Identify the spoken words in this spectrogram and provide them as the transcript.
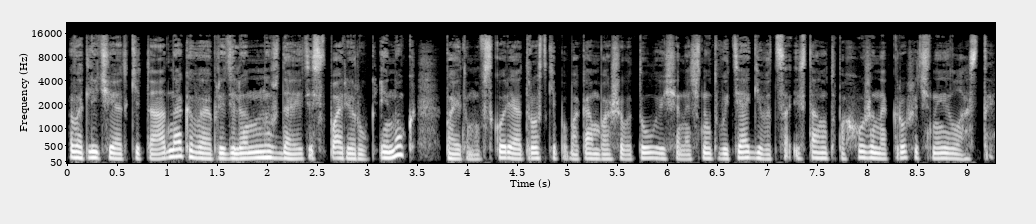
В отличие от кита, однако, вы определенно нуждаетесь в паре рук и ног, поэтому вскоре отростки по бокам вашего туловища начнут вытягиваться и станут похожи на крошечные ласты.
